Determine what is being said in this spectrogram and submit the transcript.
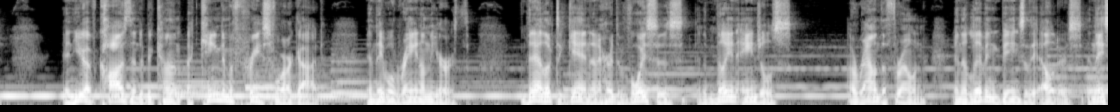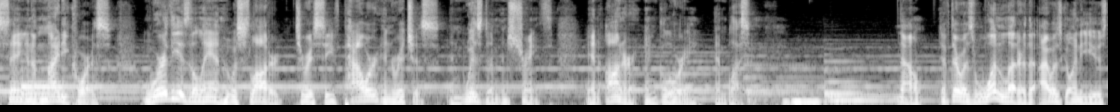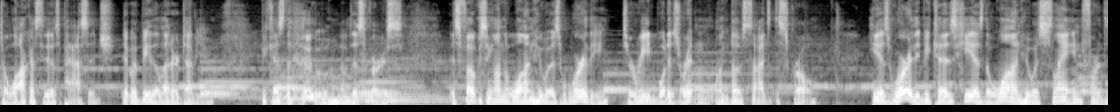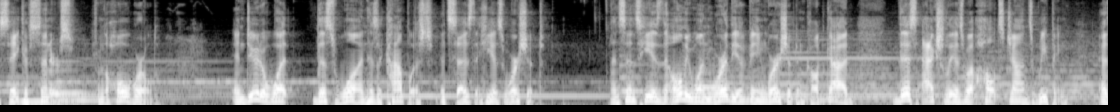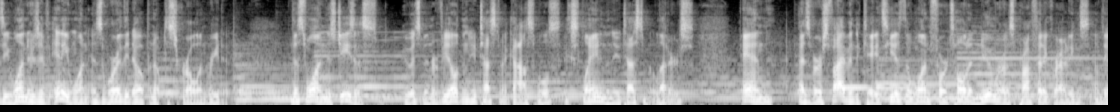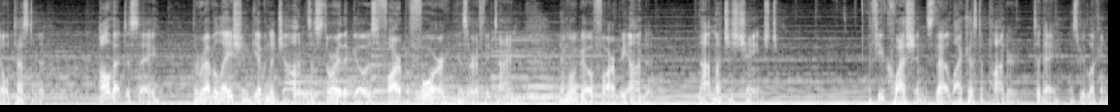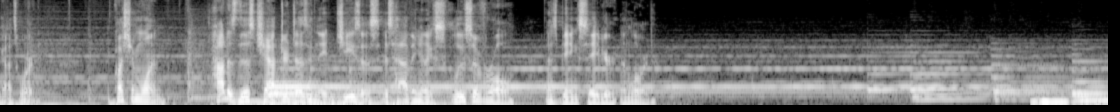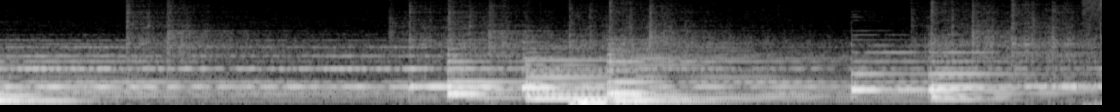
And you have caused them to become a kingdom of priests for our God, and they will reign on the earth. Then I looked again, and I heard the voices of the million angels around the throne and the living beings of the elders, and they sang in a mighty chorus Worthy is the Lamb who was slaughtered to receive power and riches, and wisdom and strength, and honor and glory and blessing. Now, if there was one letter that I was going to use to walk us through this passage, it would be the letter W, because the who of this verse is focusing on the one who is worthy to read what is written on both sides of the scroll. He is worthy because he is the one who was slain for the sake of sinners from the whole world. And due to what this one has accomplished, it says that he is worshiped. And since he is the only one worthy of being worshiped and called God, this actually is what halts John's weeping, as he wonders if anyone is worthy to open up the scroll and read it. This one is Jesus, who has been revealed in the New Testament Gospels, explained in the New Testament letters, and as verse 5 indicates, he is the one foretold in numerous prophetic writings of the Old Testament. All that to say, the revelation given to John is a story that goes far before his earthly time and will go far beyond it. Not much has changed. A few questions that I'd like us to ponder today as we look in God's Word. Question 1 How does this chapter designate Jesus as having an exclusive role as being Savior and Lord?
